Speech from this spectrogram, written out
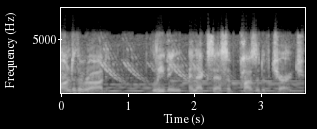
onto the rod leaving an excess of positive charge.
